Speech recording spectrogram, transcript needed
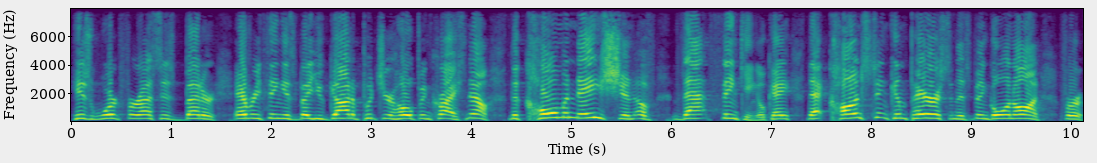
His work for us is better. Everything is better. You got to put your hope in Christ. Now, the culmination of that thinking, okay, that constant comparison that's been going on for,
